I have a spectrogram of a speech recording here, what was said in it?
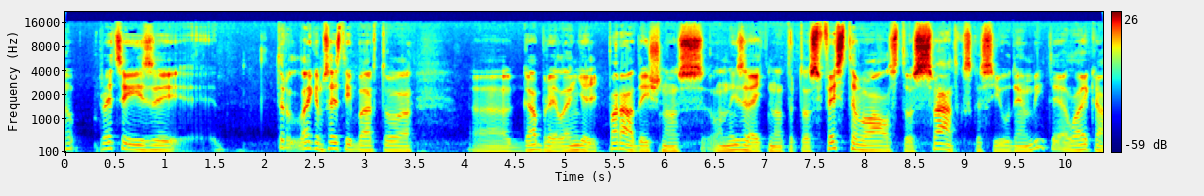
nu, precīzi, tur laikam saistībā ar to. Uh, Gabriela Enģeļa parādīšanos un izreikinot tos festivālus, tos svētkus, kas jūdiem bija tajā laikā,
